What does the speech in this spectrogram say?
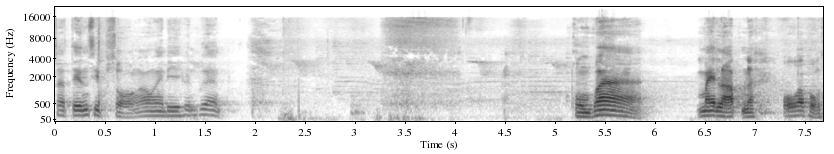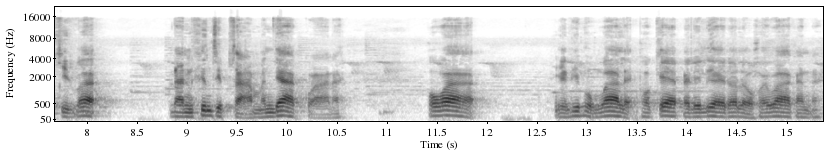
สเตนสิบสองเอาไงดีเพื่อนๆ ผมว่าไม่รับนะ เพราะว่าผมคิดว่าดันขึ้นสิบสามมันยากกว่านะ เพราะว่า อย่างที่ผมว่าแหละ พอแก้ไปเรื่อยๆแล้วเดี๋ยวค่อยว่ากันนะ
